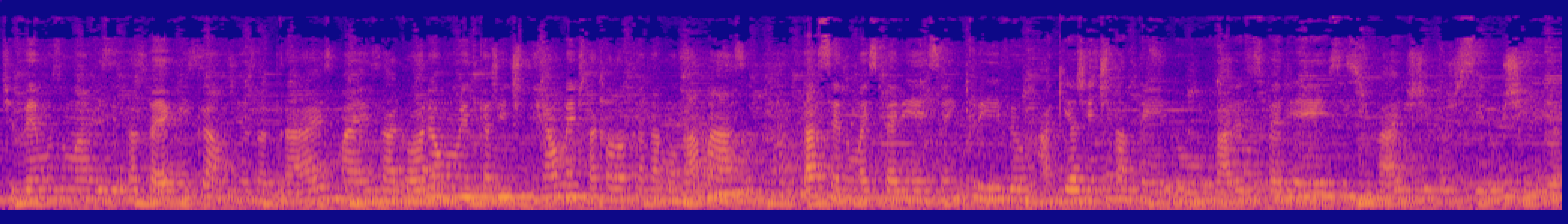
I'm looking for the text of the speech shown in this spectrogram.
Tivemos uma visita técnica uns dias atrás, mas agora é o momento que a gente realmente está colocando a mão na massa. Está sendo uma experiência incrível. Aqui a gente está tendo várias experiências de vários tipos de cirurgia.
